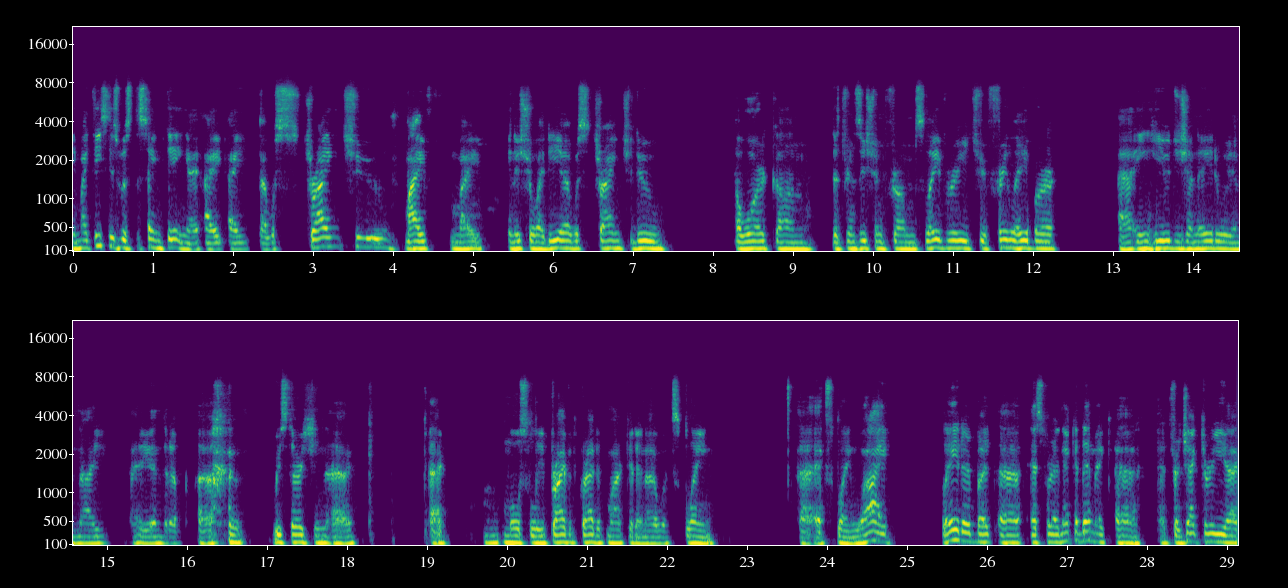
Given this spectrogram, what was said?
in my thesis was the same thing. I, I I was trying to my my initial idea was trying to do a work on the transition from slavery to free labor uh, in Rio de Janeiro, and I, I ended up uh, researching uh, uh, mostly private credit market, and I will explain uh, explain why later. But uh, as for an academic trajectory, I,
